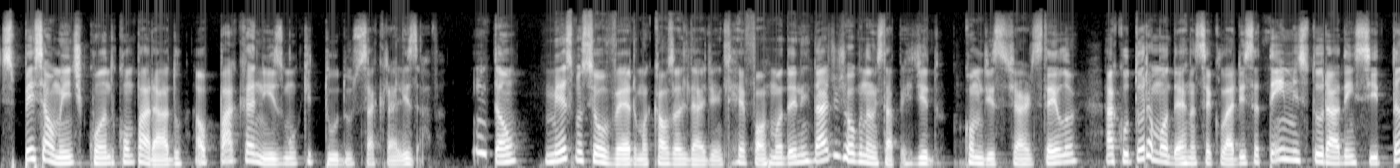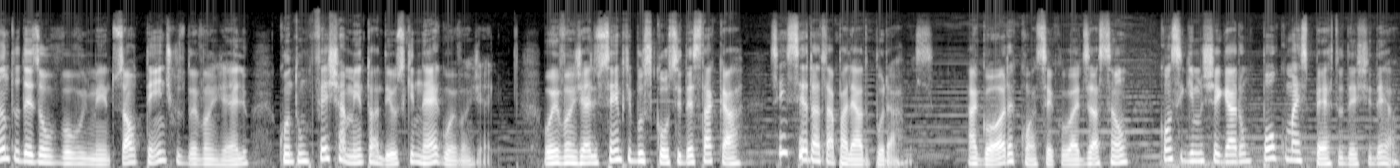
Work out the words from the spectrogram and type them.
especialmente quando comparado ao paganismo que tudo sacralizava. Então, mesmo se houver uma causalidade entre reforma e modernidade, o jogo não está perdido. Como disse Charles Taylor, a cultura moderna secularista tem misturado em si tanto desenvolvimentos autênticos do Evangelho quanto um fechamento a Deus que nega o Evangelho. O Evangelho sempre buscou se destacar, sem ser atrapalhado por armas. Agora, com a secularização, conseguimos chegar um pouco mais perto deste ideal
